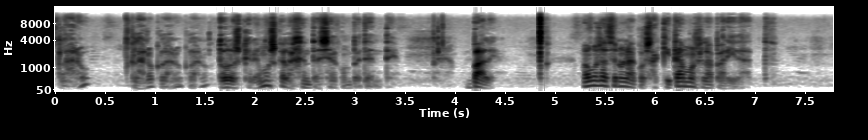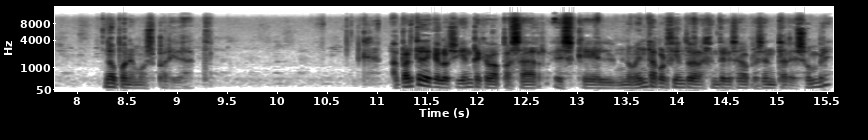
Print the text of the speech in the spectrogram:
Claro, claro, claro, claro. Todos queremos que la gente sea competente. Vale, vamos a hacer una cosa, quitamos la paridad. No ponemos paridad. Aparte de que lo siguiente que va a pasar es que el 90% de la gente que se va a presentar es hombre,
